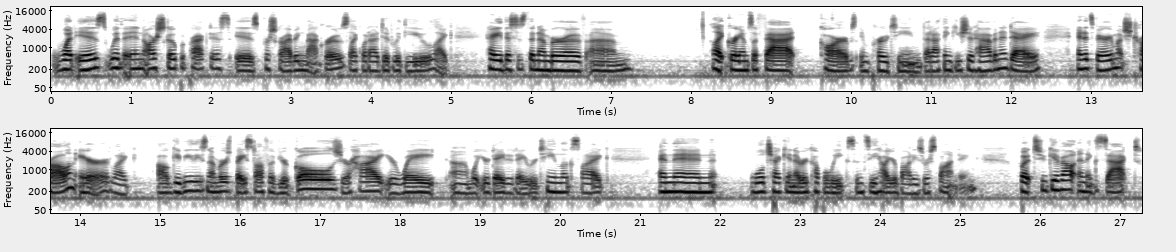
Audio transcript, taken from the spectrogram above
what is within our scope of practice is prescribing macros, like what I did with you. Like, hey, this is the number of um, like grams of fat, carbs, and protein that I think you should have in a day. And it's very much trial and error. Like, I'll give you these numbers based off of your goals, your height, your weight, um, what your day to day routine looks like. And then we'll check in every couple weeks and see how your body's responding. But to give out an exact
